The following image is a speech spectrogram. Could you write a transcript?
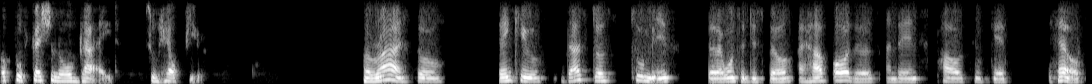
a professional guide to help you. All right. So thank you. That's just two myths that I want to dispel. I have others, and then how to get help,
